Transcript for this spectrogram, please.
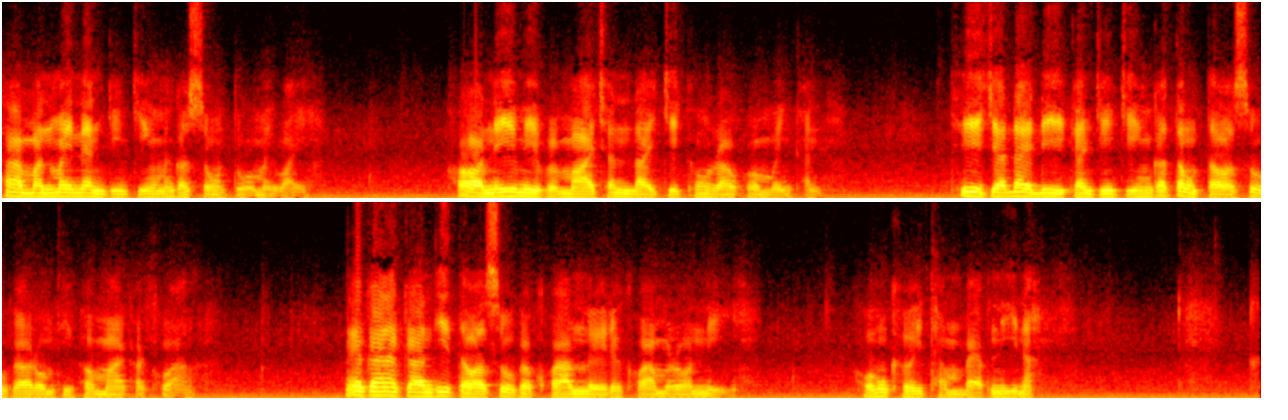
ถ้ามันไม่แน่นจริง ๆ มันก็ทรงตัวไม่ไหว ข้อนี้มีประมาณชั้นใดจิตของเราก็เหมือนกัน ที่จะได้ดีกันจริง ๆ ก็ต้องต่อสู้กับอารมณ์ที่เข้ามาขัดขวางในการอาการที่ต่อสู้กับความเหนื่อยและความร้อนนี่ผมเคยทำแบบนี้นะ เค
